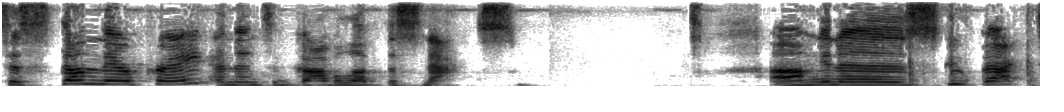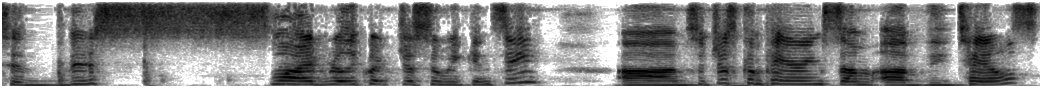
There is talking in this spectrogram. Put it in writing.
to stun their prey and then to gobble up the snacks. I'm gonna scoot back to this slide really quick just so we can see. Um, so just comparing some of the tails.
